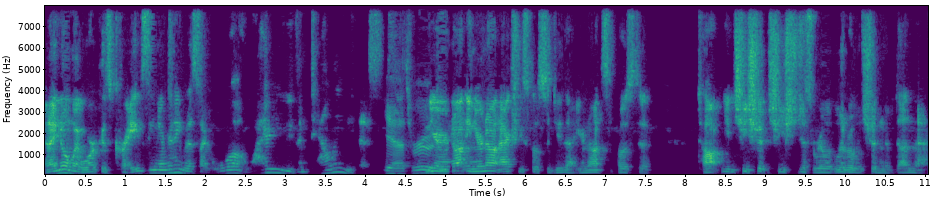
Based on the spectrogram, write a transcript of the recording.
And i know my work is crazy and everything but it's like whoa why are you even telling me this? Yeah, it's and rude. you're not and you're not actually supposed to do that. You're not supposed to talk. She should she should just really literally shouldn't have done that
